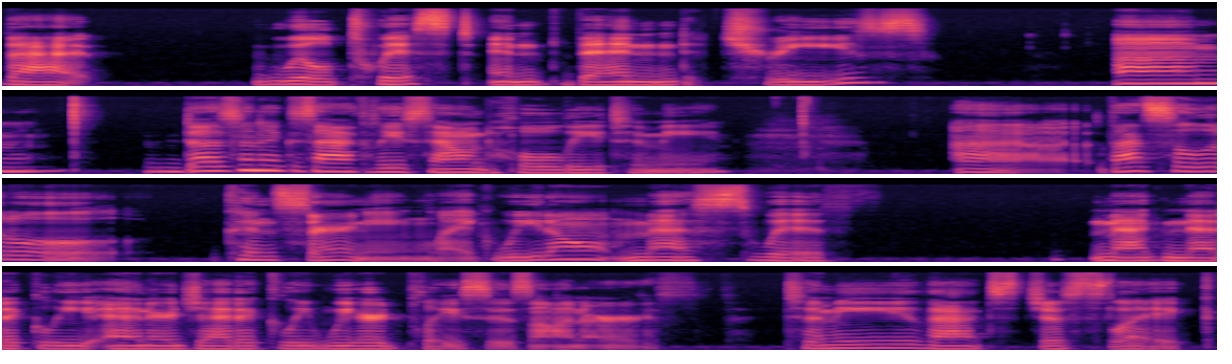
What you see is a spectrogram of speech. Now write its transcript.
that will twist and bend trees. Um doesn't exactly sound holy to me uh that's a little concerning. Like we don't mess with magnetically energetically weird places on earth. To me that's just like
